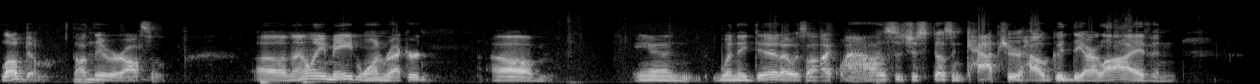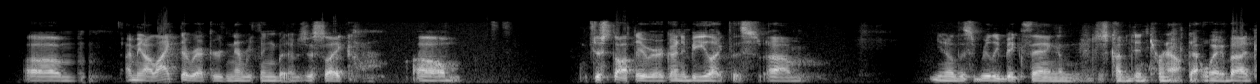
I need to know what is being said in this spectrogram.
loved them. Thought Mhm. they were awesome. Uh, they only made one record, um, and when they did, I was like, "Wow, this is just doesn't capture how good they are live." And um, I mean, I liked the record and everything, but it was just like, um, just thought they were going to be like this, um, you know, this really big thing, and it just kind of didn't turn out that way. But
